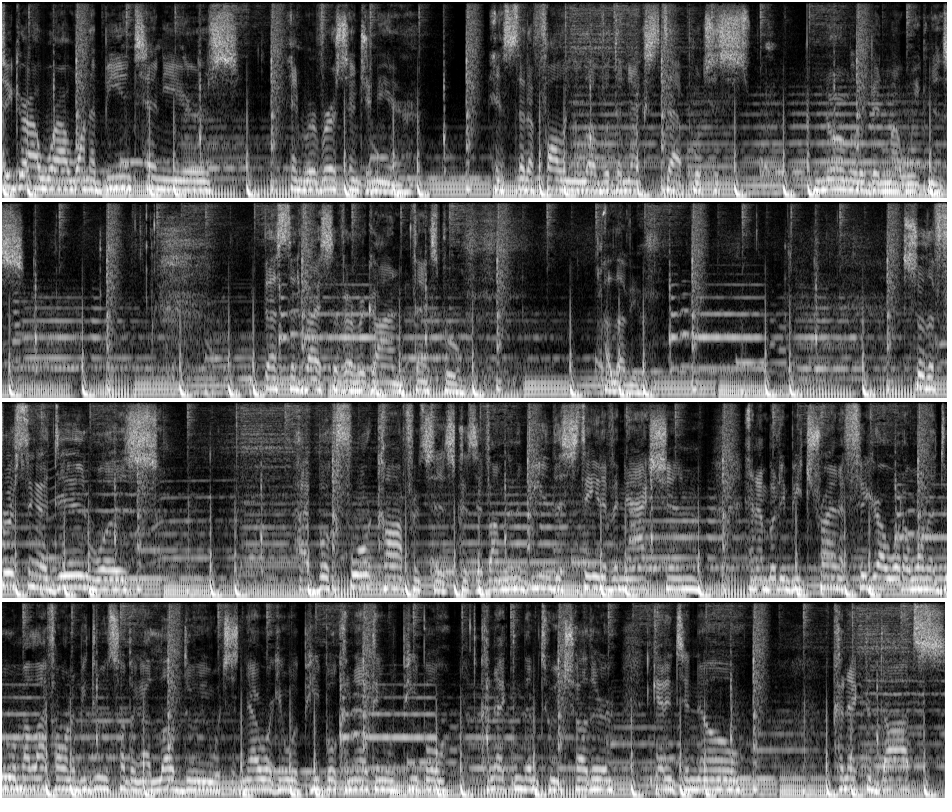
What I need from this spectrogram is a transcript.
figure out where I want to be in 10 years, and reverse engineer instead of falling in love with the next step, which has normally been my weakness. Best advice I've ever gotten. Thanks, Boo. I love you. So the first thing I did was I booked four conferences because if I'm going to be in the state of inaction and I'm going to be trying to figure out what I want to do in my life, I want to be doing something I love doing, which is networking with people, connecting with people, connecting them to each other, getting to know, connect the dots.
